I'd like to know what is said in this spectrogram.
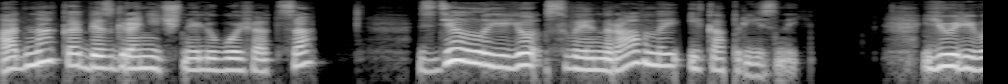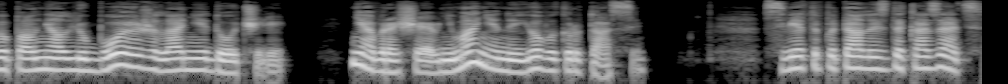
Однако безграничная любовь отца сделала ее своенравной и капризной. Юрий выполнял любое желание дочери, не обращая внимания на ее выкрутасы. Света пыталась доказать,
